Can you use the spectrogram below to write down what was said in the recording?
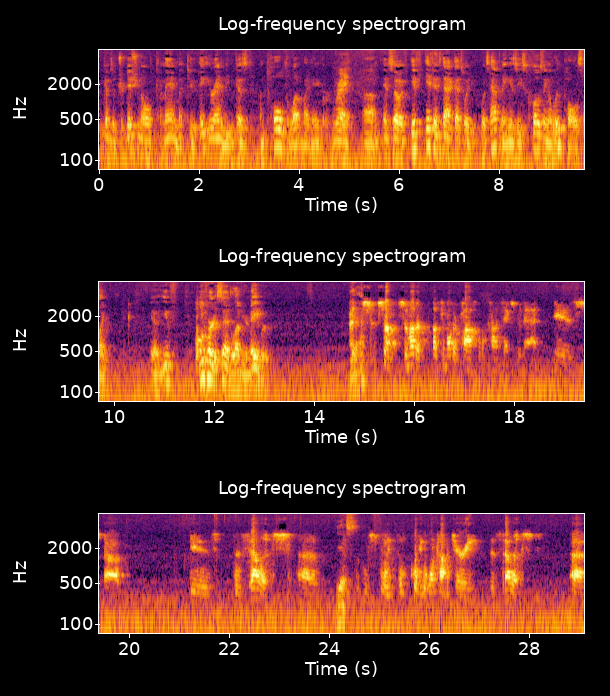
It becomes a traditional commandment to hate your enemy because I'm told to love my neighbor. Right. Um, and so, if, if, if in fact that's what what's happening is he's closing a loophole. It's like, you know, you've you've heard it said, love your neighbor. And Yeah. s- Some some other uh, some other possible context for that is um, is the zealots. Uh, Yes. really, according to one commentary, the zealots uh,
